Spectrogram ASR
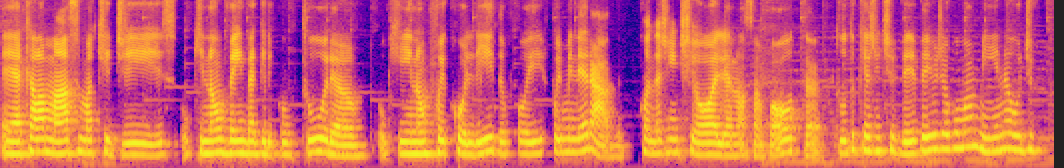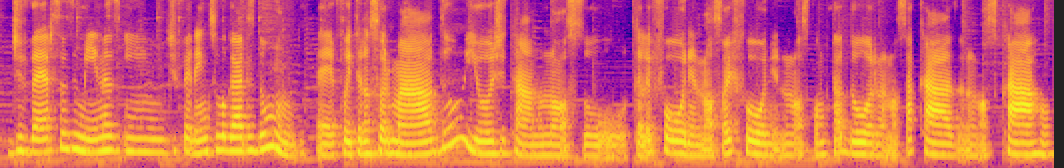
é aquela máxima que diz o que não vem da agricultura, o que não foi colhido foi, foi minerado. Quando a gente olha a nossa volta, tudo que a gente vê veio de alguma mina ou de diversas minas em diferentes lugares do mundo. É, foi transformado e hoje está no nosso telefone, no nosso iPhone, no nosso computador, na nossa casa, no nosso carro.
